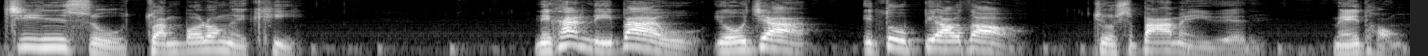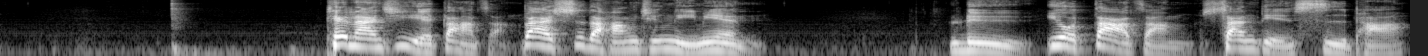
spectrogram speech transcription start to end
金属转波拢的 key。你看礼拜五油价一度飙到九十八美元每桶，天然气也大涨。拜四的行情里面，铝又大涨三点四趴，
